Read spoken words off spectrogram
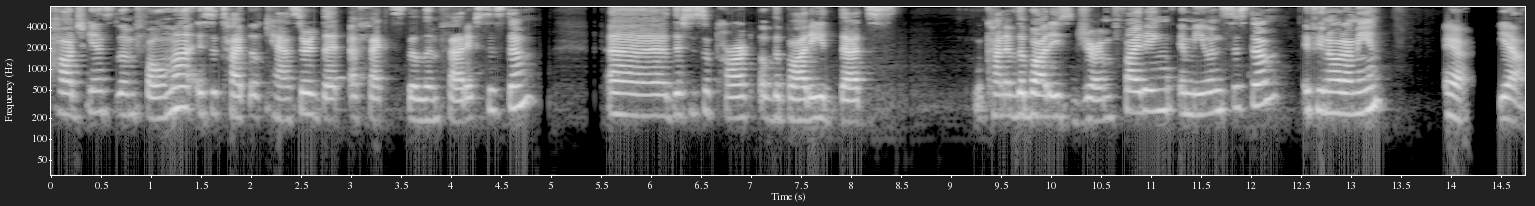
Hodgkin's lymphoma is a type of cancer that affects the lymphatic system. Uh, this is a part of the body that's kind of the body's germ fighting immune system, if you know what I mean. Yeah. Yeah.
